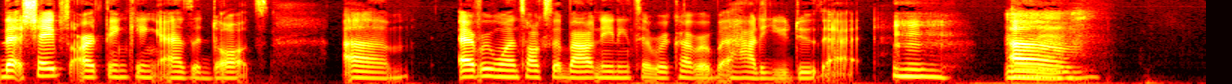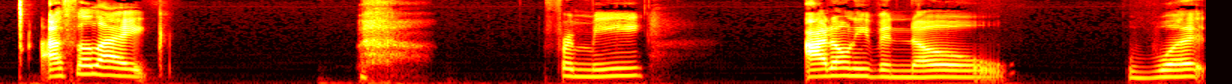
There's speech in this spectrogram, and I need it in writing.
that shapes our thinking as adults. Um, everyone talks about needing to recover, but how do you do that? Mhm. Um, I feel like for me, I don't even know what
